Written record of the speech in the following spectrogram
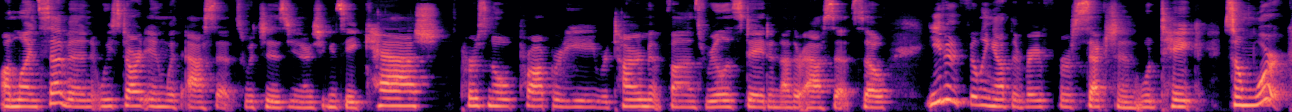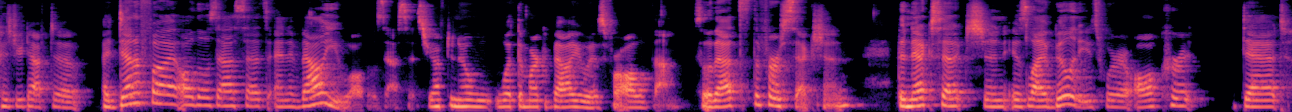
on line seven, we start in with assets, which is, you know, as you can see, cash, personal property, retirement funds, real estate, and other assets. So even filling out the very first section would take some work because you'd have to identify all those assets and value all those assets. You have to know what the market value is for all of them. So that's the first section. The next section is liabilities where all current debt,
